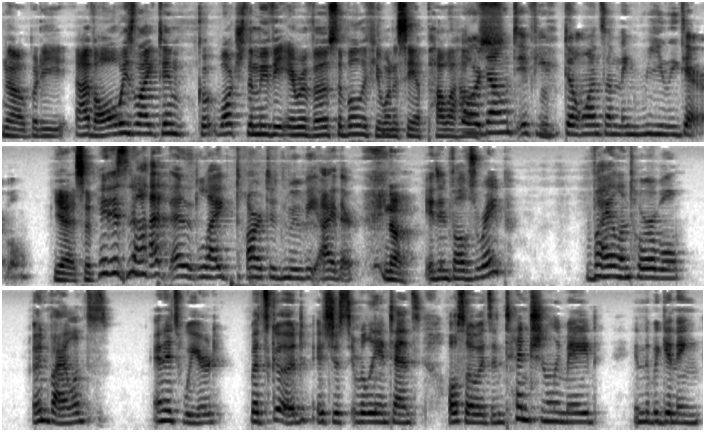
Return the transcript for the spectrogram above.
No, but he. I've always liked him. Go, watch the movie Irreversible if you want to see a powerhouse. Or don't if you mm. don't want something really terrible. Yeah, it's a It is not a light-hearted movie either. no. It involves rape, violent, horrible, and violence, and it's weird, but it's good. It's just really intense. Also, it's intentionally made in the beginning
